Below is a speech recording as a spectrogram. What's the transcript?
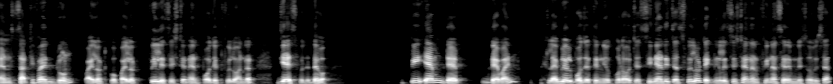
and certified drone pilot co pilot field assistant and project fellow under GIS project দেখো পিএম ডেভ ডেভাইন লাইভলিহুড প্রজেক্টে নিয়োগ করা হচ্ছে senior research fellow technical assistant and financial administration officer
